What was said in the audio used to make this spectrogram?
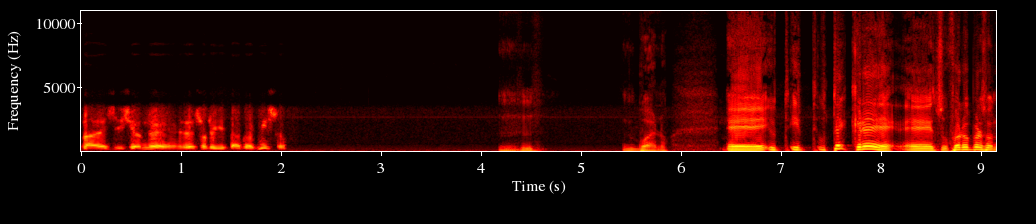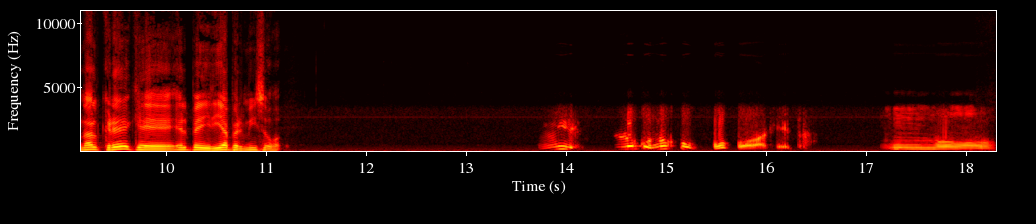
la decisión de, de solicitar permiso. Ujú. Bueno. Eh, y- ¿Usted cree, eh, en su fuero personal, cree que él pediría permiso? Mire, lo conozco poco a. No,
